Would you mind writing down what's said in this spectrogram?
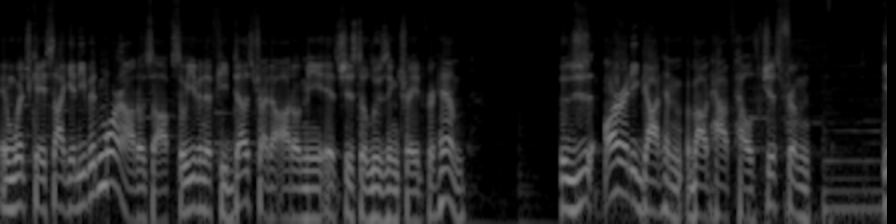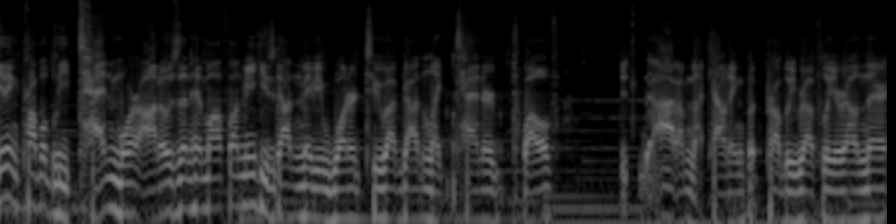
in which case I get even more autos off. So even if he does try to auto me, it's just a losing trade for him. So just already got him about half health just from getting probably 10 more autos than him off on me. He's gotten maybe one or two. I've gotten like 10 or 12. I'm not counting, but probably roughly around there.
